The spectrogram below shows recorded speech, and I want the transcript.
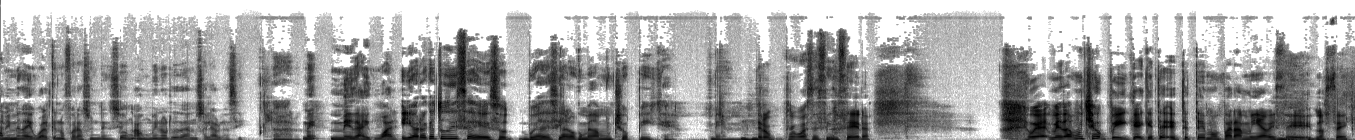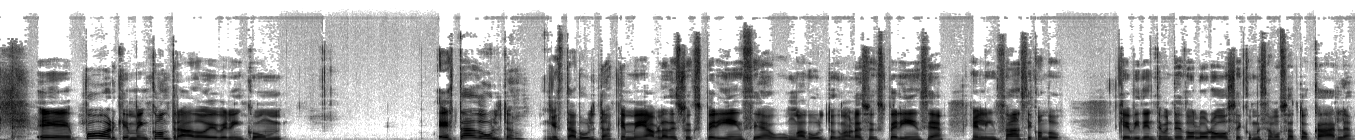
a mí me da igual que no fuera su intención. A un menor de edad no se le habla así. Claro. Me, me da igual. Y ahora que tú dices eso, voy a decir algo que me da mucho pique. Bien, pero te voy a ser sincera. A- me da mucho pique que este, este tema para mí a veces, no sé. Eh, porque me he encontrado, Evelyn, con esta adulta, esta adulta que me habla de su experiencia, o un adulto que me habla de su experiencia en la infancia, cuando, que evidentemente es dolorosa, y comenzamos a tocarla.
